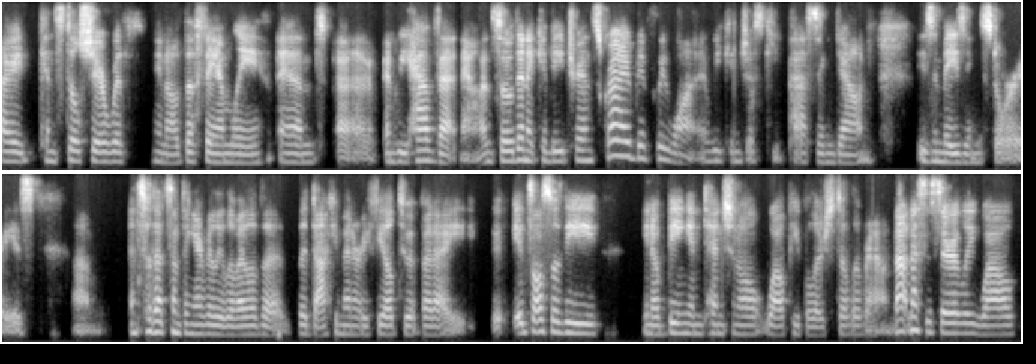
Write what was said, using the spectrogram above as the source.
I can still share with you know the family and uh, and we have that now. And so then it can be transcribed if we want and we can just keep passing down these amazing stories. Um, and so that's something I really love. I love the the documentary feel to it but I it's also the you know being intentional while people are still around. Not necessarily while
